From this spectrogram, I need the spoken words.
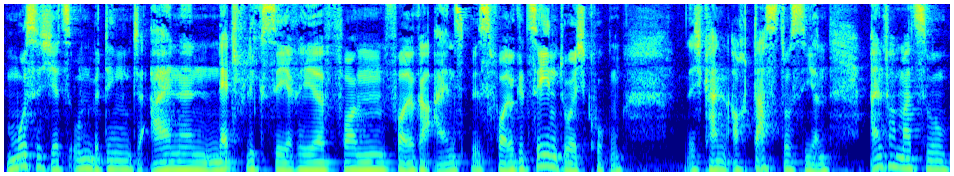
muss ich jetzt unbedingt eine Netflix-Serie von Folge 1 bis Folge 10 durchgucken? Ich kann auch das dosieren. Einfach mal zu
